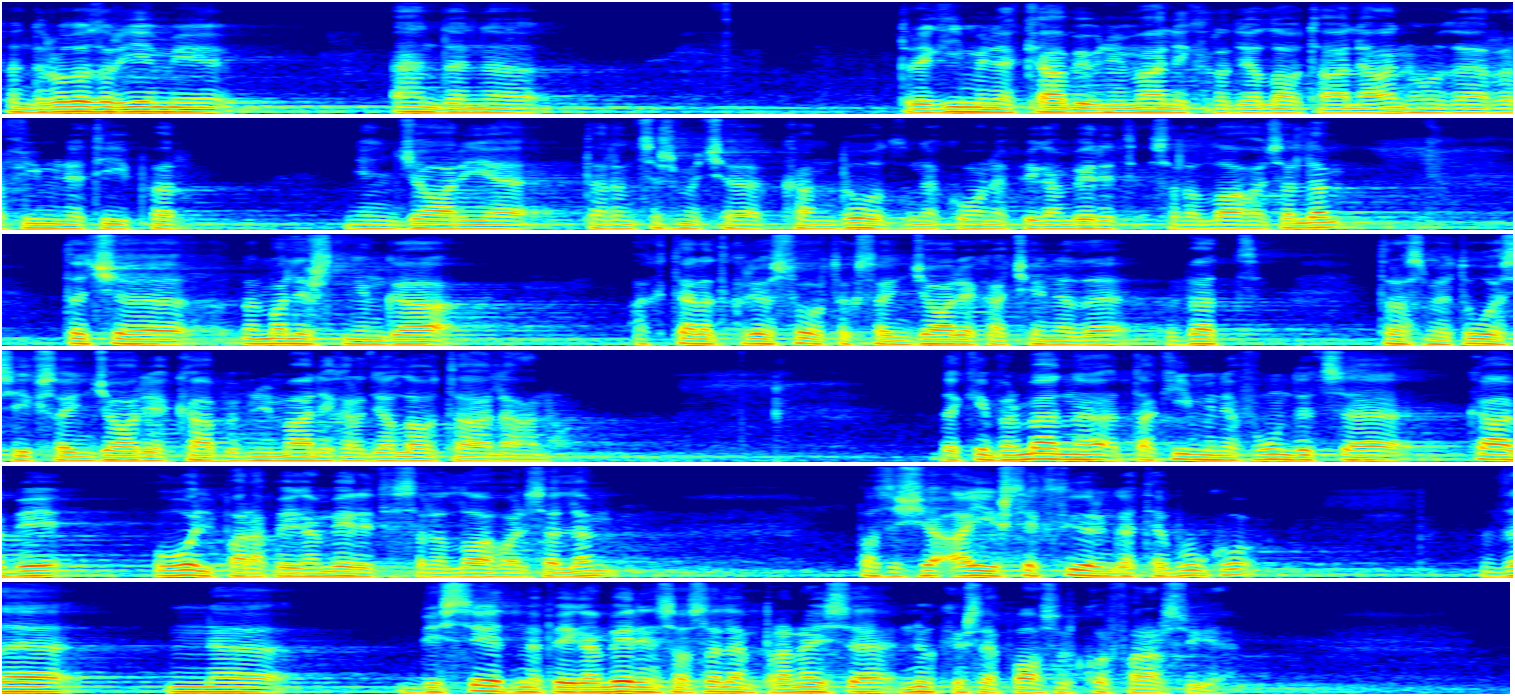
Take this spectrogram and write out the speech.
Të nderuar vëllezër jemi ende në tregimin e Kabi ibn Malik radiallahu ta'ala anhu dhe rrëfimin e tij për një ngjarje të rëndësishme që ka ndodh në kohën e pejgamberit sallallahu alejhi sallam dhe që normalisht një nga akterët kryesorë të kësaj ngjarje ka qenë edhe vetë transmetuesi i kësaj ngjarje Kabi ibn Malik radiallahu ta'ala anhu Dhe kemi përmend në takimin e fundit se Kabi u ul para pejgamberit sallallahu alaihi wasallam, pasi që ai ishte kthyer nga Tebuku dhe në bisedë me pejgamberin sallallahu alaihi wasallam pranoi se nuk kishte pasur kurrfarë arsye.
